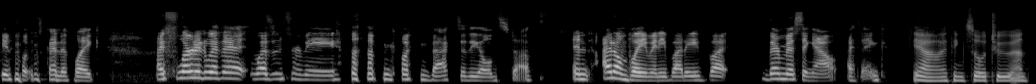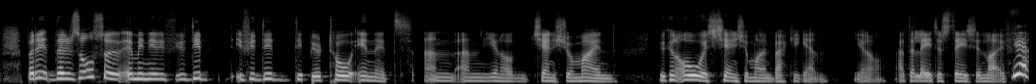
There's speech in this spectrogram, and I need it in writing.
you know, it's kind of like I flirted with it, wasn't for me. I'm going back to the old stuff. And I don't blame anybody, but they're missing out, I think. Yeah, I think so too. And but it, there's also, I mean, if you did if you did dip your toe in it and and you know change your mind, you can always change your mind back again. You know, at a later stage in life. Yeah,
